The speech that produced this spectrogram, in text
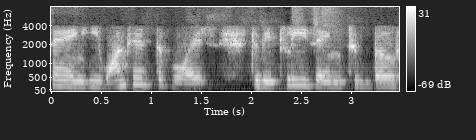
saying he wanted the voice to be pleasing to both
